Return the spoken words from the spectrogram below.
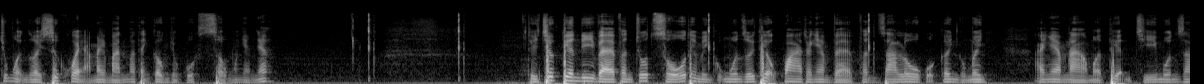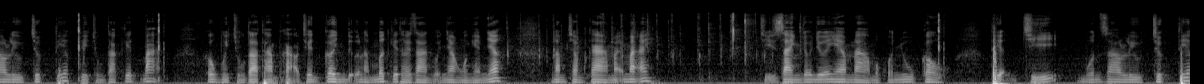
Chúc mọi người sức khỏe may mắn và thành công trong cuộc sống anh em nhé. Thì trước tiên đi về phần chốt số thì mình cũng muốn giới thiệu qua cho anh em về phần Zalo của kênh của mình. Anh em nào mà thiện chí muốn giao lưu trực tiếp thì chúng ta kết bạn. Không thì chúng ta tham khảo trên kênh đỡ làm mất cái thời gian của nhau anh em nhé. 500k mãi mãi. Chỉ dành cho những anh em nào mà có nhu cầu thiện chí muốn giao lưu trực tiếp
